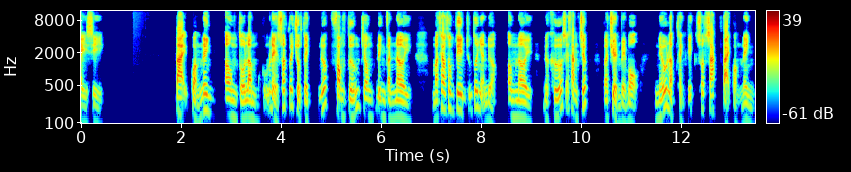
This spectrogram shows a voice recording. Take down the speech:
IEC. Tại Quảng Ninh, ông Tô Lâm cũng đã đề xuất với Chủ tịch nước phong tướng cho ông Đinh Văn Nơi, mà theo thông tin chúng tôi nhận được, ông Nơi được hứa sẽ thăng chức và chuyển về bộ nếu lập thành tích xuất sắc tại Quảng Ninh.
